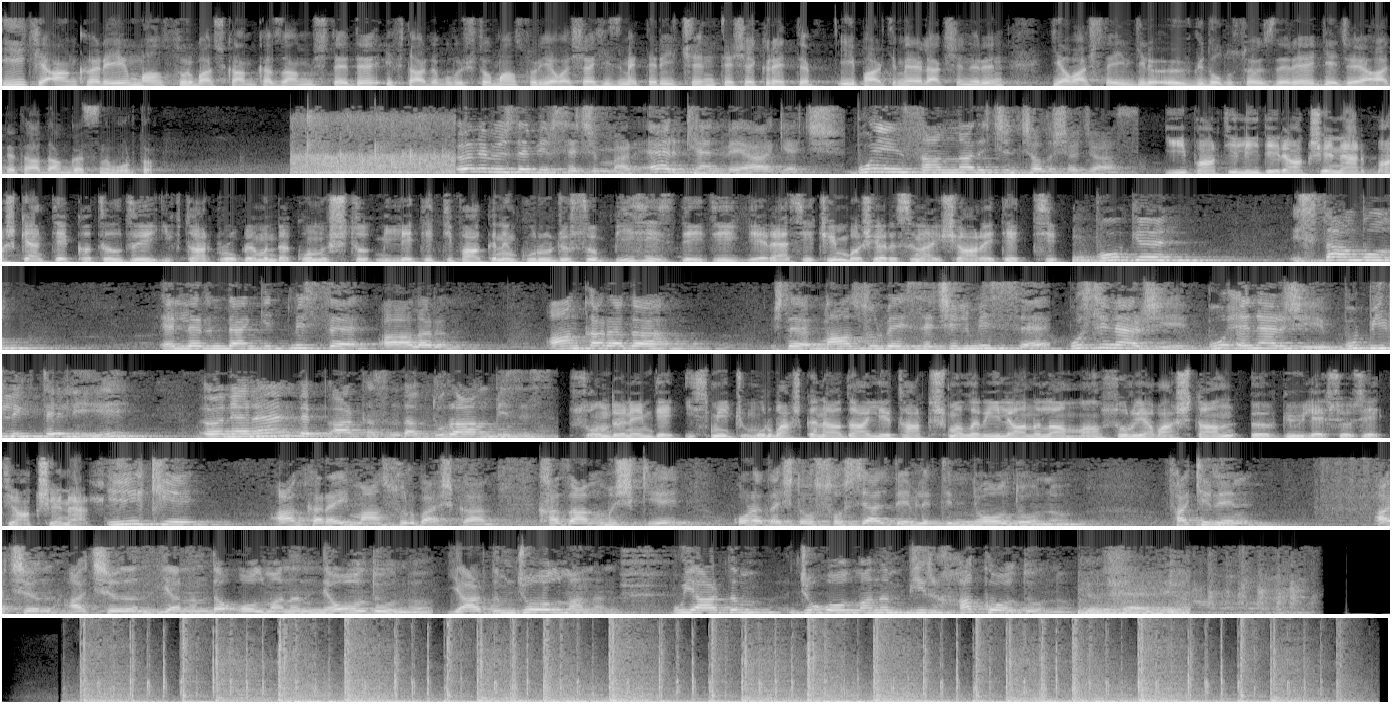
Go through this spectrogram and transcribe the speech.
İyi ki Ankara'yı Mansur Başkan kazanmış dedi. İftarda buluştuğu Mansur Yavaş'a hizmetleri için teşekkür etti. İyi Parti Meral Akşener'in Yavaş'la ilgili övgü dolu sözleri geceye adeta damgasını vurdu. Önümüzde bir seçim var. Erken veya geç. Bu insanlar için çalışacağız. İyi Parti lideri Akşener başkentte katıldığı iftar programında konuştu. Millet İttifakı'nın kurucusu biziz dedi, yerel seçim başarısına işaret etti. Bugün İstanbul ellerinden gitmişse ağların, Ankara'da işte Mansur Bey seçilmişse bu sinerjiyi, bu enerjiyi, bu birlikteliği öneren ve arkasında duran biziz. Son dönemde ismi Cumhurbaşkanı adaylığı tartışmalarıyla anılan Mansur Yavaş'tan övgüyle söz etti Akşener. İyi ki Ankara'yı Mansur Başkan kazanmış ki orada işte o sosyal devletin ne olduğunu, fakirin, açın, açığın yanında olmanın ne olduğunu, yardımcı olmanın, bu yardımcı olmanın bir hak olduğunu gösterdi.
